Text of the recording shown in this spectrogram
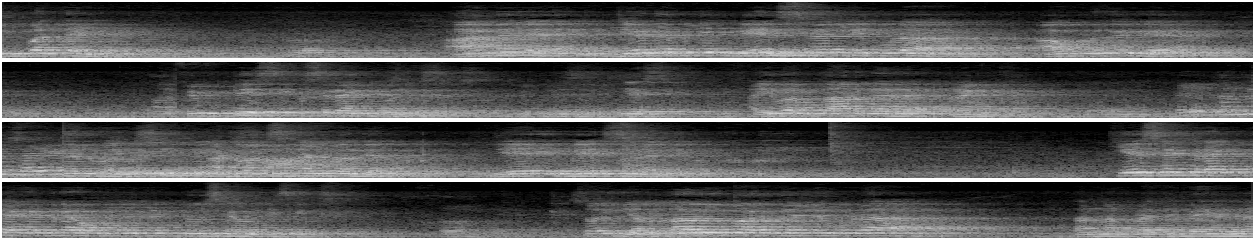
ಇಪ್ಪತ್ತೆಂಟು. ಆಮೇಲೆ ಜೆ ಡಬ್ಲ್ಯೂ ಮೇನ್ಸ್ನಲ್ಲಿ ಕೂಡ ಆ ಹುಡುಗಿಗೆ ಫಿಫ್ಟಿ ಸಿಕ್ಸ್ ರ್ಯಾಂಕ್ ಬಂದಿದೆ ಐವತ್ತಾರನೇ ರ್ಯಾಂಕ್ ಅಡ್ವಾನ್ಸ್ನಲ್ಲಿ ಬಂದಿಲ್ಲ ಜೆ ಮೇನ್ಸ್ನಲ್ಲಿ ಕೆ ಸೆಟ್ ರ್ಯಾಂಕ್ ತಗೊಂಡ್ರೆ ಅವ್ರಿಗೆ ಟೂ ಸೆವೆಂಟಿ ಸಿಕ್ಸ್ ಸೊ ಎಲ್ಲ ವಿಭಾಗದಲ್ಲೂ ಕೂಡ ತನ್ನ ಪ್ರತಿಭೆಯನ್ನ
